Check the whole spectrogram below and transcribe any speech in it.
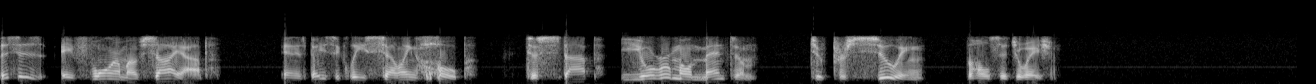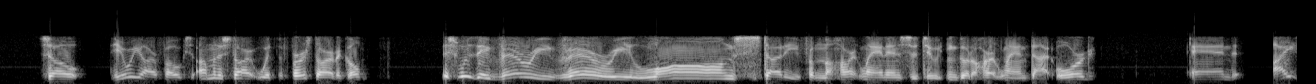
This is a form of psyop, and it's basically selling hope to stop your momentum to pursuing the whole situation. So here we are, folks. I'm going to start with the first article. This was a very, very long study from the Heartland Institute. You can go to heartland.org. And I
